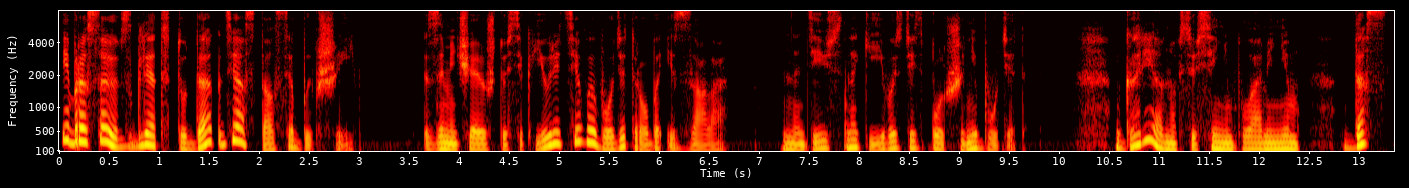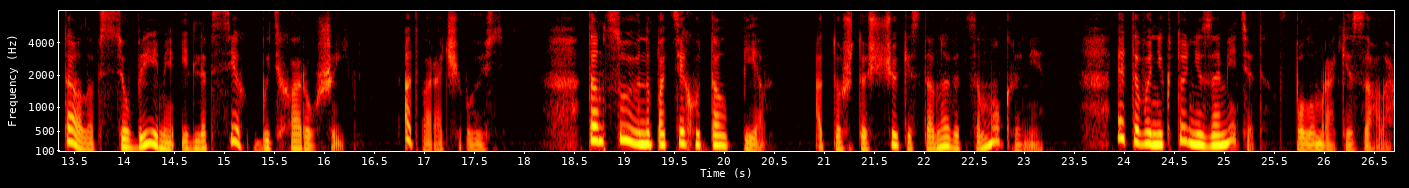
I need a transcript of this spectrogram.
И бросаю взгляд туда, где остался бывший. Замечаю, что секьюрити выводит Роба из зала. Надеюсь, ноги его здесь больше не будет. Гори оно все синим пламенем. Достало все время и для всех быть хорошей. Отворачиваюсь. Танцую на потеху толпе, а то, что щеки становятся мокрыми, этого никто не заметит в полумраке зала.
